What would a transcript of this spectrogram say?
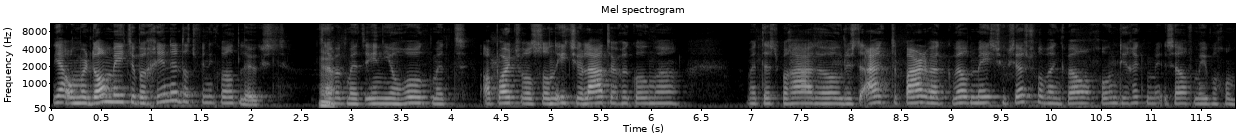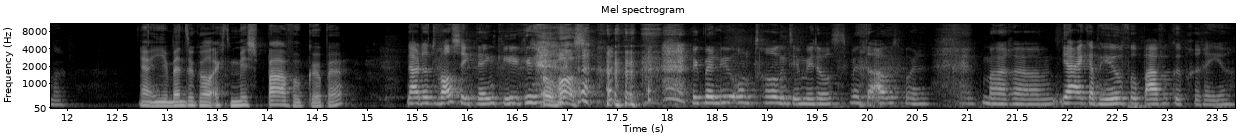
ja, om er dan mee te beginnen, dat vind ik wel het leukst. Dat Ja. heb ik met Indian Rock, met Apache was dan ietsje later gekomen. Met Desperado. Dus de, eigenlijk de paarden waar ik wel het meest succesvol ben, ik wel gewoon direct me- zelf mee begonnen. Ja, en je bent ook wel echt Miss Pavo Cup, hè? Nou, dat was ik, denk ik. Oh, was? ik ben nu ontroond inmiddels. Ben te oud geworden. Maar ehm, ja, ik heb heel veel Pavo Cup gereden.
